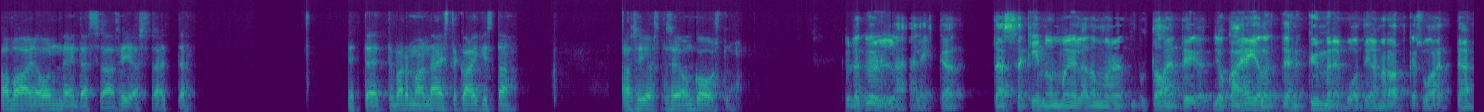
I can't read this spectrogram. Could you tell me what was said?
avain onneen tässä asiassa, että, että, että varmaan näistä kaikista asioista se on koostunut. Kyllä, kyllä. Eli tässäkin on meillä tämmöinen talentti, joka ei ole tehnyt kymmenenvuotiaana ratkaisua, että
